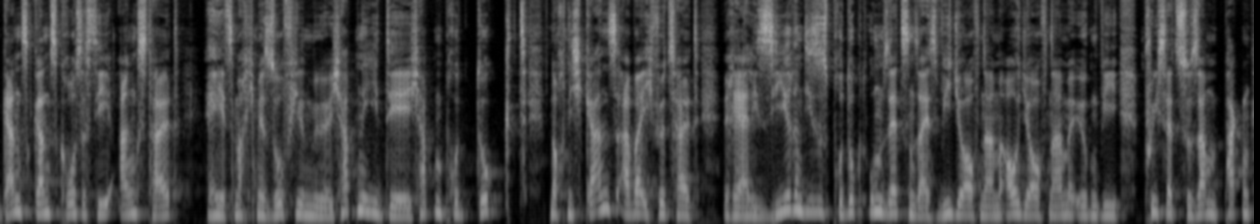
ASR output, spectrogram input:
ganz, ganz groß ist die Angst halt, hey, jetzt mache ich mir so viel Mühe. Ich habe eine Idee, ich habe ein Produkt, noch nicht ganz, aber ich würde es halt realisieren, dieses Produkt umsetzen, sei es Videoaufnahme, Audioaufnahme, irgendwie Presets zusammenpacken,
